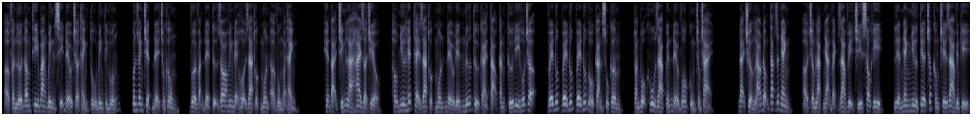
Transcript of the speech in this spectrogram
ở phần lớn âm thi bang binh sĩ đều trở thành tù binh tình huống, quân doanh triệt để chống không vừa vặn để tự do huynh đệ hội gia thuộc môn ở vùng ngoại thành. Hiện tại chính là hai giờ chiều, hầu như hết thể gia thuộc môn đều đến nữ tử cải tạo căn cứ đi hỗ trợ. Vê đút vê đút vê đút ổ cạn su cơm, toàn bộ khu gia quyến đều vô cùng chống trải. Đại trưởng lão động tác rất nhanh, ở trầm lạc nhạn vạch ra vị trí sau khi, liền nhanh như tia chớp khống chế ra viên kỳ,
